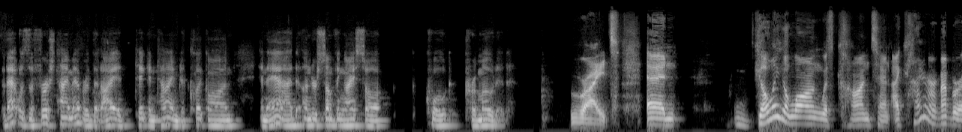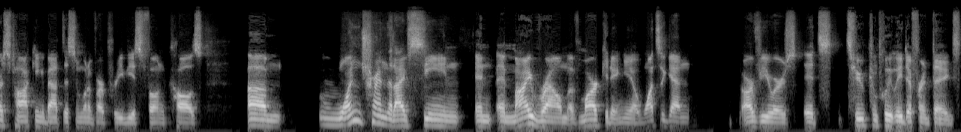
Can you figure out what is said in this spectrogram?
but that was the first time ever that I had taken time to click on an ad under something I saw quote promoted. Right, and going along with content, I kind of remember us talking about this in one of our previous phone calls. Um, one trend that I've seen in, in my realm of marketing, you know, once again, our viewers, it's two completely different things.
